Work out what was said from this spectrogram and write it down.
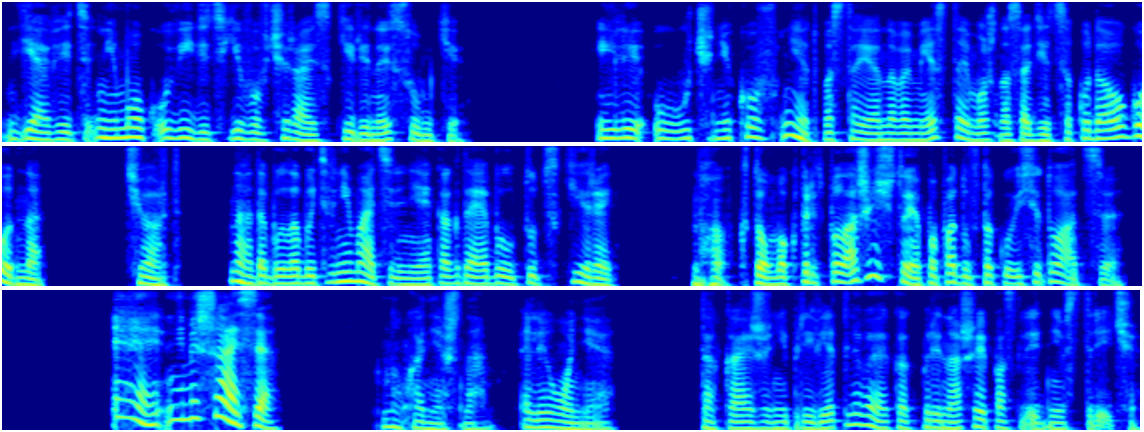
Я ведь не мог увидеть его вчера из Кириной сумки. Или у учеников нет постоянного места и можно садиться куда угодно. Черт, надо было быть внимательнее, когда я был тут с Кирой. Но кто мог предположить, что я попаду в такую ситуацию? «Эй, не мешайся!» Ну, конечно, Леония. Такая же неприветливая, как при нашей последней встрече.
